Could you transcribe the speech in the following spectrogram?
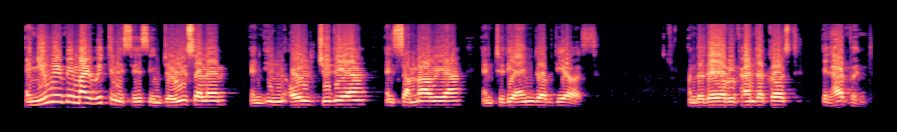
And you will be my witnesses in Jerusalem and in all Judea and Samaria and to the end of the earth. On the day of Pentecost, it happened.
